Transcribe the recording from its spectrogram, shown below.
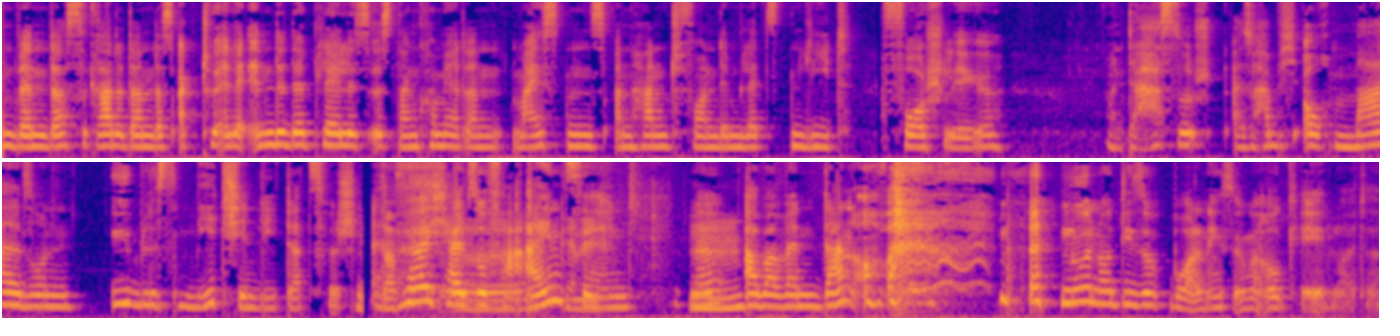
Und wenn das gerade dann das aktuelle Ende der Playlist ist, dann kommen ja dann meistens anhand von dem letzten Lied Vorschläge. Und da hast du, also habe ich auch mal so ein übles Mädchenlied dazwischen. Da Das, höre ich halt so äh, vereinzelt. Ne? Mhm. Aber wenn dann auf nur noch diese, boah, dann denkst du irgendwann, okay, Leute,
